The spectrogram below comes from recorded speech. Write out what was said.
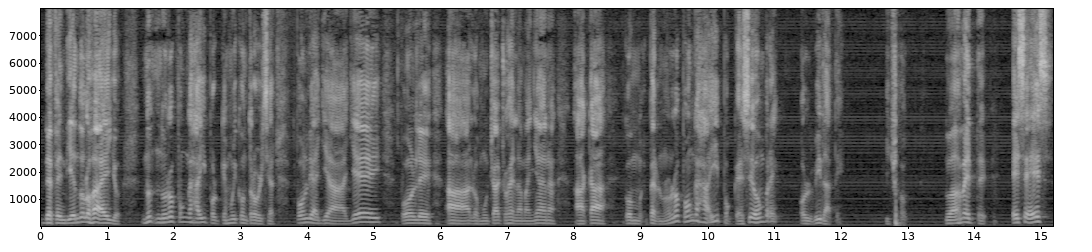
defendiéndolos a ellos. No, no lo pongas ahí porque es muy controversial. Ponle allá a Jay, ponle a los muchachos en la mañana acá pero no lo pongas ahí porque ese hombre, olvídate. Y yo, nuevamente, ese es,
